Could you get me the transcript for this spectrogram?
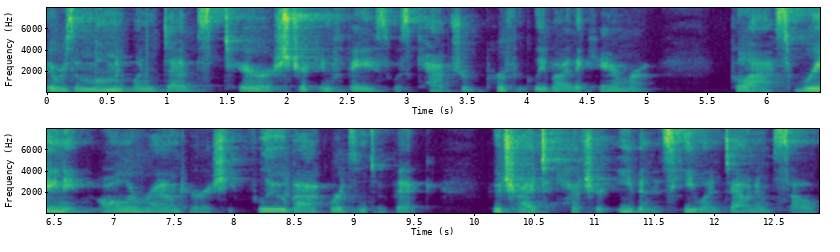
There was a moment when Deb's terror stricken face was captured perfectly by the camera, glass raining all around her as she flew backwards into Vic, who tried to catch her even as he went down himself.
